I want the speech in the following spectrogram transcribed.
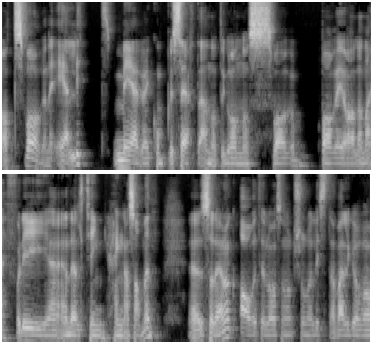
at svarene er litt mer kompliserte enn at det går an å svare bare ja eller nei, fordi eh, en del ting henger sammen. Eh, så det er nok av og til også sånn at journalister velger å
